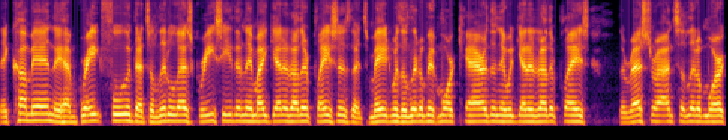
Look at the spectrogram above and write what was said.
they come in, they have great food that's a little less greasy than they might get at other places, that's made with a little bit more care than they would get at another place. The restaurant's a little more,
